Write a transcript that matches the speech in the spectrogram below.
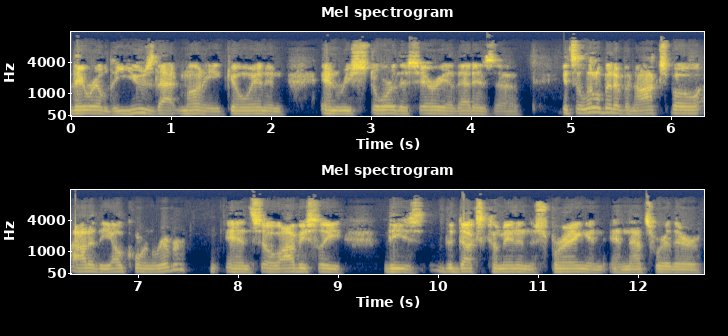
they were able to use that money, go in and and restore this area that is a it's a little bit of an oxbow out of the Elkhorn River. And so obviously these the ducks come in in the spring and and that's where their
